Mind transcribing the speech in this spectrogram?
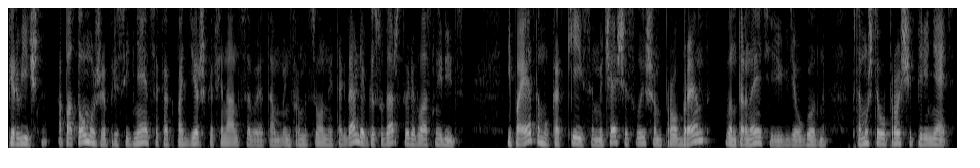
первично, а потом уже присоединяется как поддержка финансовая, там, информационная и так далее, государство или властные лица. И поэтому, как кейсы, мы чаще слышим про бренд в интернете и где угодно, потому что его проще перенять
